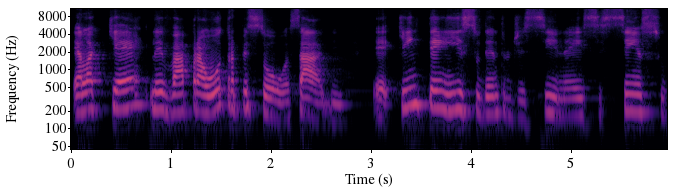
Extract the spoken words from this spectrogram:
ela quer levar para outra pessoa, sabe? É, quem tem isso dentro de si, né, esse senso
